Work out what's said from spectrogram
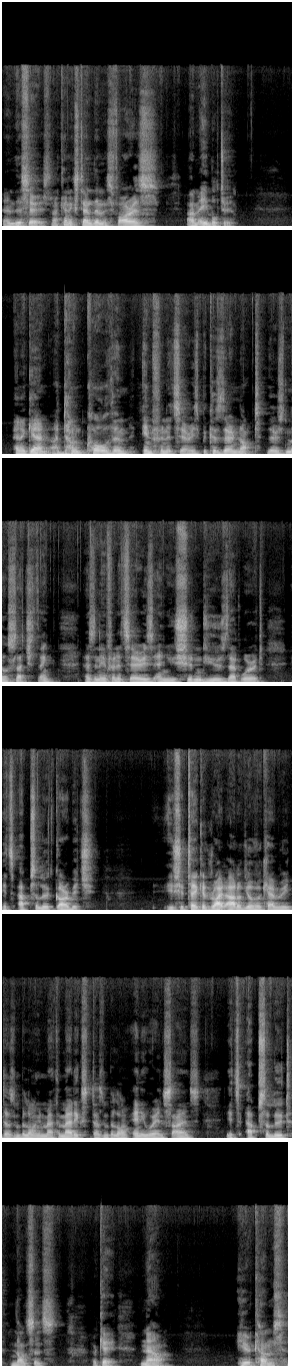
and this series. And I can extend them as far as I'm able to. And again, I don't call them infinite series because they're not. There's no such thing as an infinite series, and you shouldn't use that word. It's absolute garbage. You should take it right out of your vocabulary. It doesn't belong in mathematics, doesn't belong anywhere in science. It's absolute nonsense. Okay, now here comes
